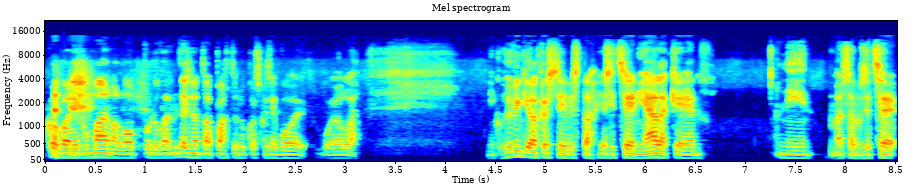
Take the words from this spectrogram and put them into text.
koko niin kuin maailman loppunut vai mitä siinä on tapahtunut, koska se voi, voi olla niin kuin hyvinkin aggressiivista, ja sitten sen jälkeen niin mä sanoisin, että se,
